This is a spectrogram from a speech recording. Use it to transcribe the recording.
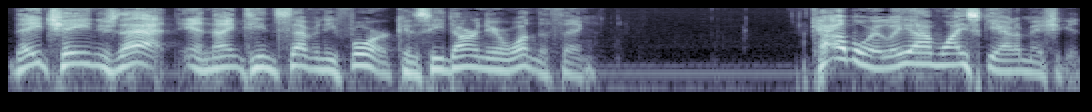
they changed that in 1974 because he darn near won the thing. Cowboy Leon Weisky out of Michigan.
